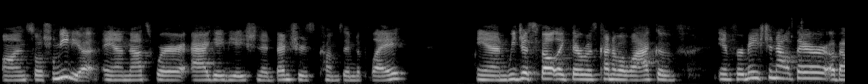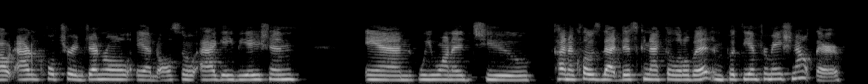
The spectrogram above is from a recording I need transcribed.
on social media, and that's where Ag Aviation Adventures comes into play. And we just felt like there was kind of a lack of information out there about agriculture in general and also ag aviation. And we wanted to kind of close that disconnect a little bit and put the information out there.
